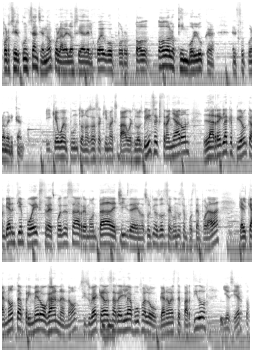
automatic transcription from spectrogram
por circunstancias, ¿no? Por la velocidad del juego, por todo, todo lo que involucra el fútbol americano. Y qué buen punto nos das aquí Max Powers. Los Bills extrañaron la regla que pidieron cambiar en tiempo extra después de esa remontada de Chiefs de en los últimos dos segundos en postemporada. Que el canota primero gana, ¿no? Si se hubiera quedado esa regla, Buffalo ganaba este partido. Y es cierto,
